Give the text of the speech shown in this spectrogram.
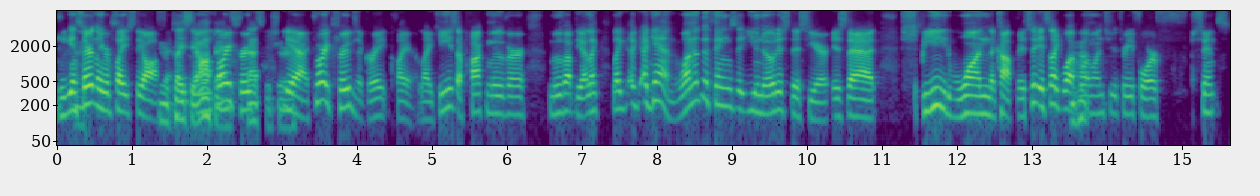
he can I mean, certainly replace the offense. Replace the I mean, offense. Torey Krug, that's for sure. Yeah, Torey Krug's a great player. Like he's a puck mover, move up the like like again. One of the things that you notice this year is that speed won the cup. It's it's like what uh-huh. one, one, two, three, four. Since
